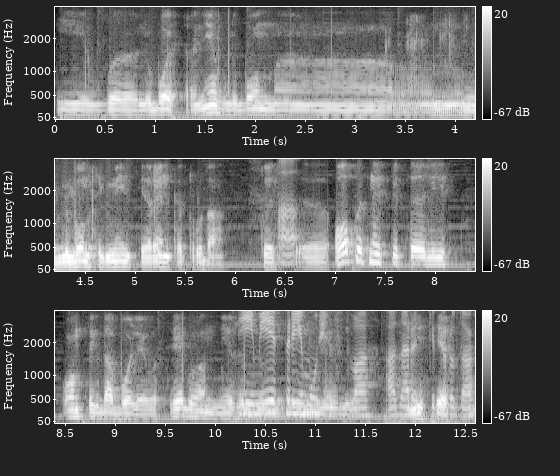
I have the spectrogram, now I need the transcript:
и в любой стране, в любом, э, в любом сегменте рынка труда. То есть а... Э, опытный специалист, он всегда более востребован, нежели... И имеет преимущество нежели, на рынке труда.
